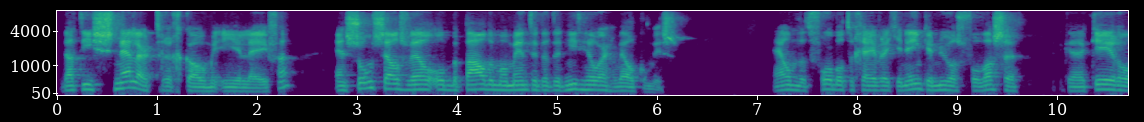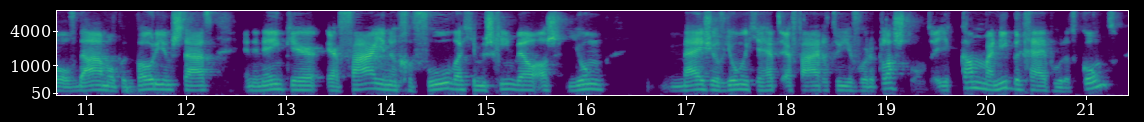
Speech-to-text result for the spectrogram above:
dat die sneller terugkomen in je leven. En soms zelfs wel op bepaalde momenten dat het niet heel erg welkom is. om dat voorbeeld te geven dat je in één keer nu als volwassen eh, kerel of dame op het podium staat. En in één keer ervaar je een gevoel wat je misschien wel als jong meisje of jongetje hebt ervaren toen je voor de klas stond. En je kan maar niet begrijpen hoe dat komt.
